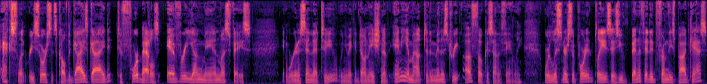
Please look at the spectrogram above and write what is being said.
excellent resource. It's called The Guy's Guide to Four Battles Every Young Man Must Face. And we're going to send that to you when you make a donation of any amount to the ministry of Focus on the Family. We're listener supported. Please, as you've benefited from these podcasts,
